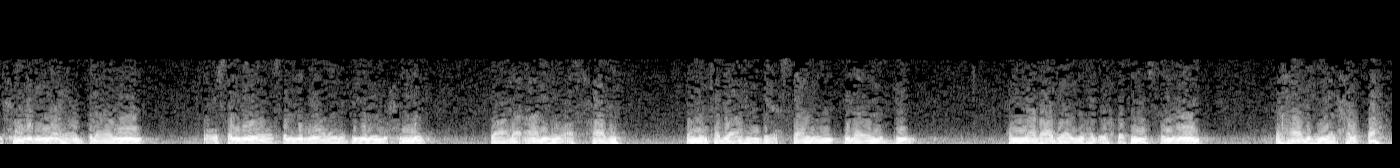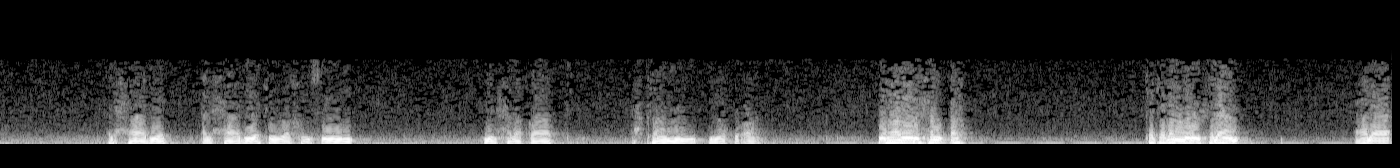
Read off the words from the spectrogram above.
الحمد لله رب العالمين وأصلي وأسلم على نبينا محمد وعلى آله وأصحابه ومن تبعهم بإحسان إلى يوم الدين. أما بعد أيها الإخوة المستمعون فهذه هي الحلقة الحادية الحادية والخمسون من حلقات أحكام من القرآن. وهذه الحلقة تتضمن الكلام على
